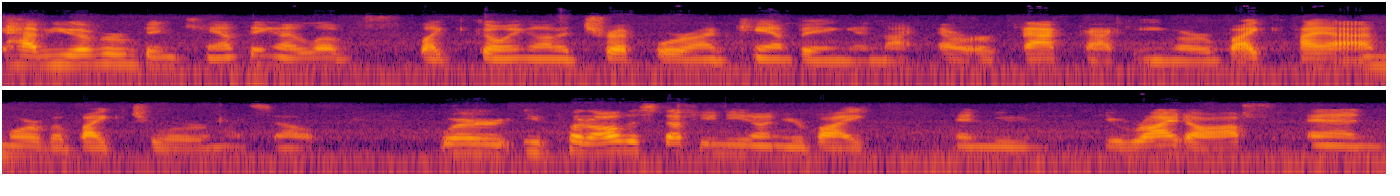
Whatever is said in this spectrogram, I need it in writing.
have you ever been camping? I love like going on a trip where I'm camping and I, or backpacking or bike. I, I'm more of a bike tour myself, where you put all the stuff you need on your bike and you you ride off and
